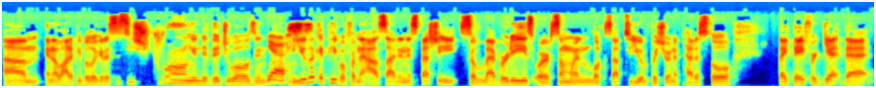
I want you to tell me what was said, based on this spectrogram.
Um, and a lot of people look at us as these strong individuals. And Yes. when you look at people from the outside, and especially celebrities, or if someone looks up to you and puts you on a pedestal, like they forget that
